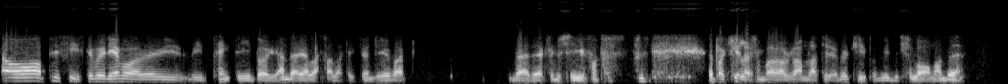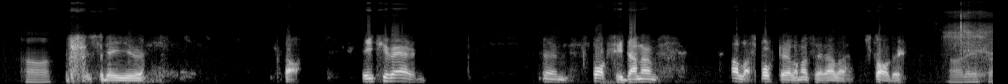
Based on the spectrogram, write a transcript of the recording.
Ja, precis. Det var ju det var vi, vi tänkte i början där i alla fall. Att det kunde ju varit värre. För du ser ju ett par killar som bara har ramlat över typ och blivit förlamade. Ja, Så det är ju... Ja. Det är tyvärr eh, baksidan av alla sporter, eller man säger, alla skador. ja det är så.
